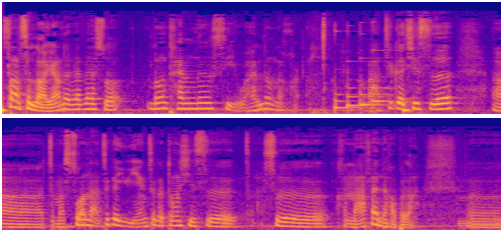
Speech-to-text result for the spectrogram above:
上次老杨的 YY 说 “long time no see”，我还愣了会儿。好吧，这个其实啊，怎么说呢？这个语言这个东西是是很麻烦的，好不啦？呃，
